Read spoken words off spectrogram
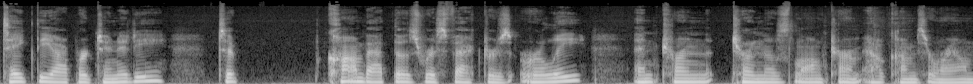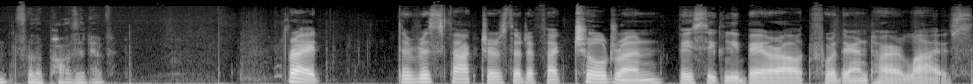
take the opportunity to combat those risk factors early and turn turn those long-term outcomes around for the positive. Right. The risk factors that affect children basically bear out for their entire lives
